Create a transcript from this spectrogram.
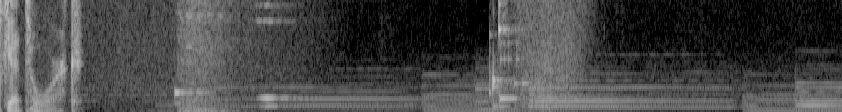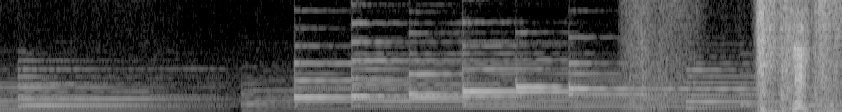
get to work.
